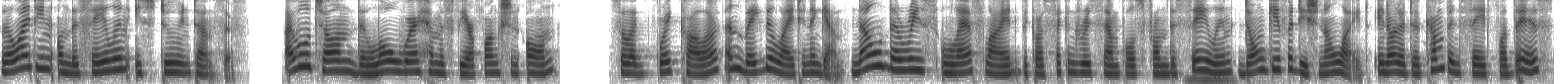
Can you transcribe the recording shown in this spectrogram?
The lighting on the ceiling is too intensive. I will turn the lower hemisphere function on, select gray color and bake the lighting again. Now there is less light because secondary samples from the ceiling don't give additional light. In order to compensate for this,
